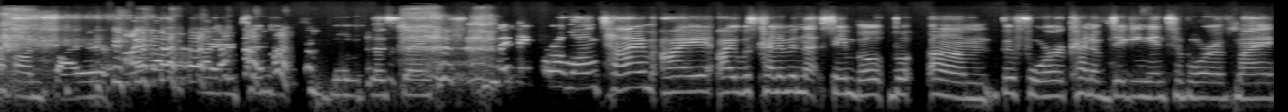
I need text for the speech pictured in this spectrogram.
on fire. I'm on fire to help people with this thing. I think for a long time, I I was kind of in that same boat, but um before kind of digging into more of my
